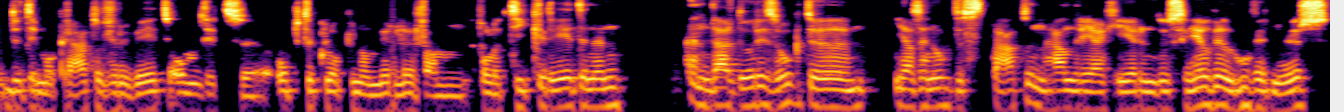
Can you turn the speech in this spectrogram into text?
de Democraten verweet om dit op te kloppen omwille van politieke redenen. En daardoor is ook de, ja, zijn ook de staten gaan reageren. Dus heel veel gouverneurs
